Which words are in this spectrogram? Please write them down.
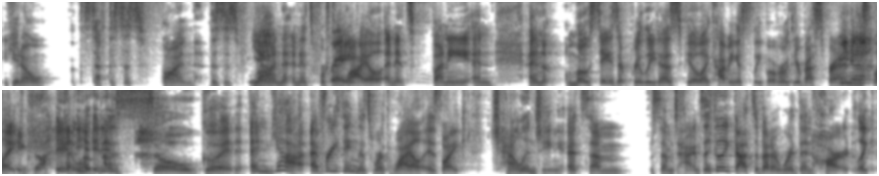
you know, stuff this is fun. This is fun yeah, and it's worthwhile right. and it's funny and and most days it really does feel like having a sleepover with your best friends yeah, like exactly. it, it is so good. And yeah everything that's worthwhile is like challenging at some sometimes. I feel like that's a better word than hard like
